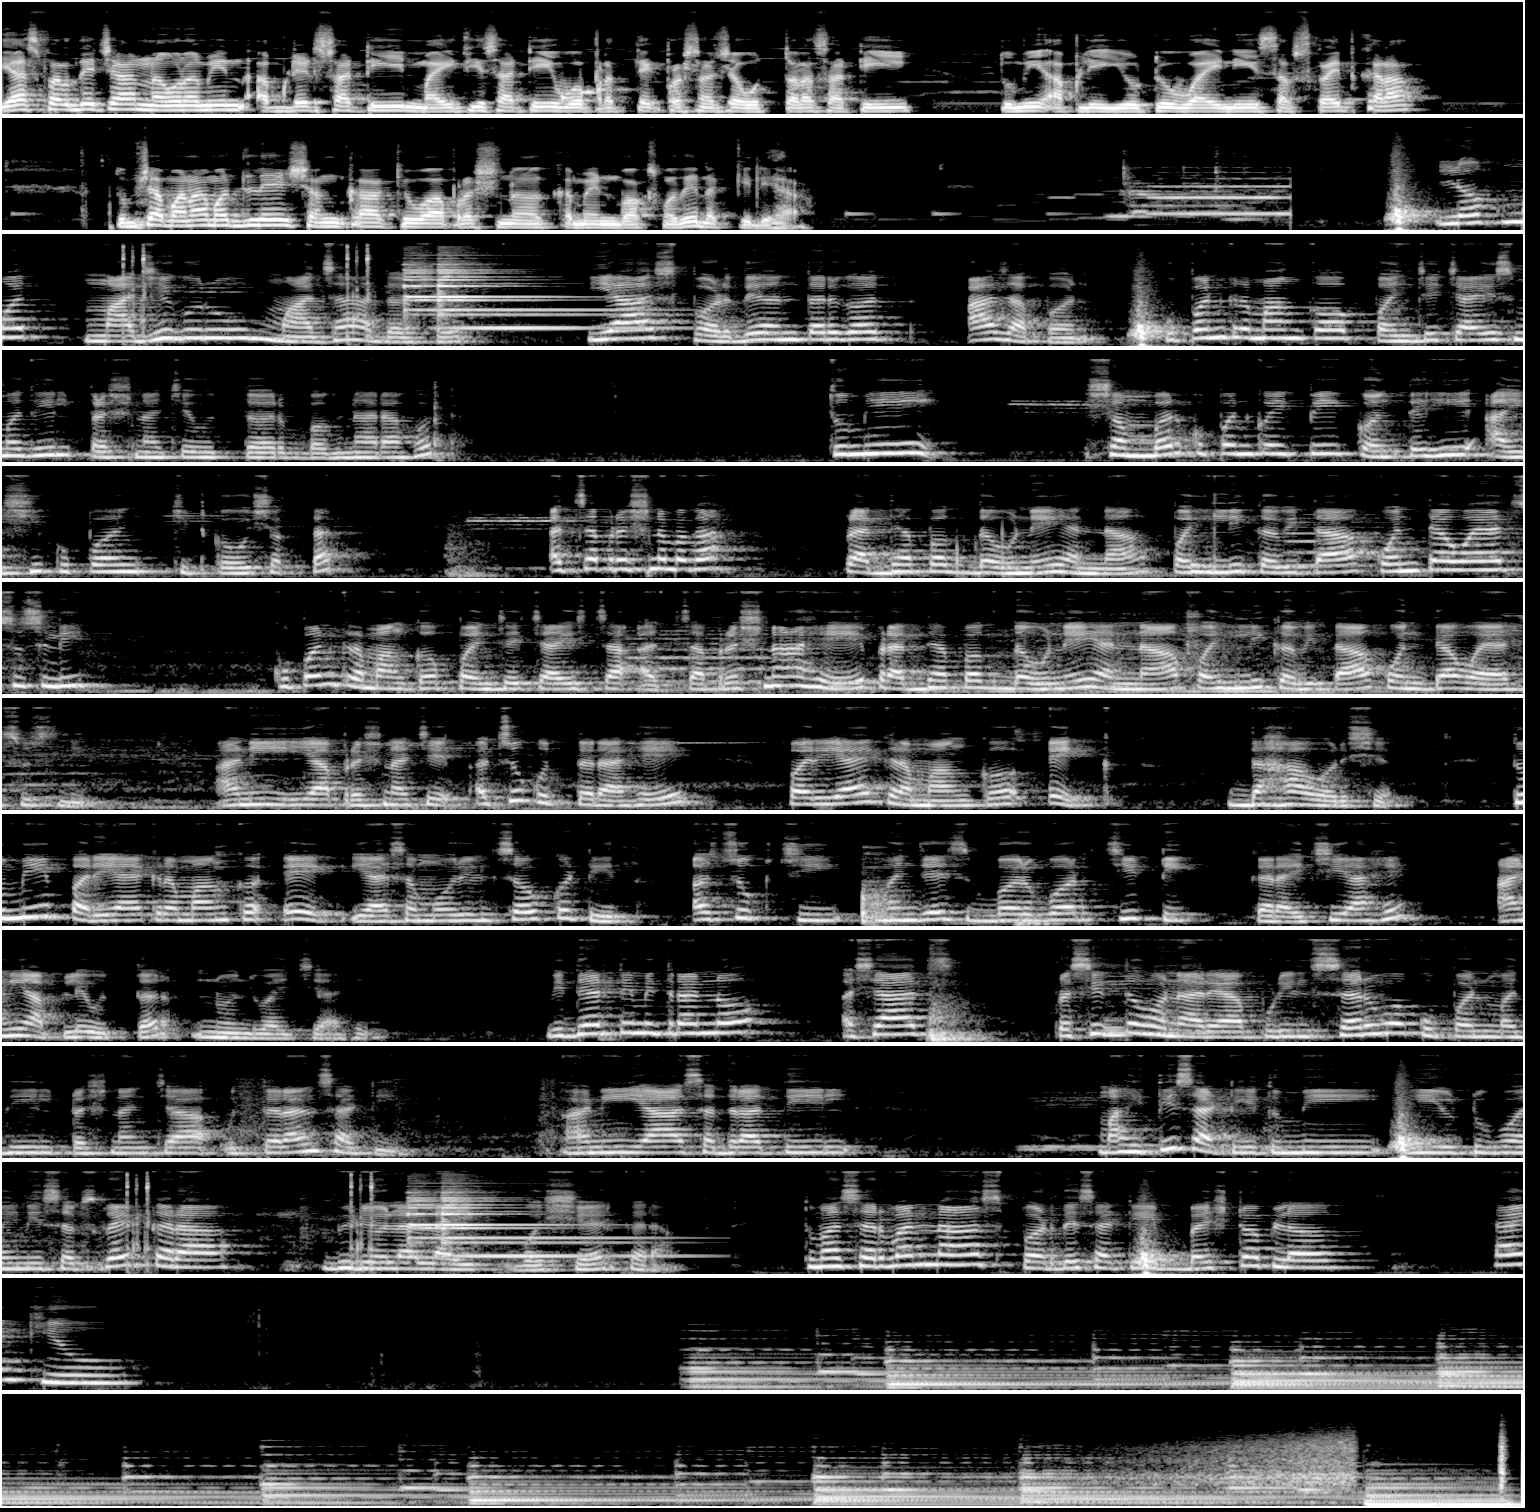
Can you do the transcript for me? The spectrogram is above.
या स्पर्धेच्या नवनवीन अपडेटसाठी माहितीसाठी व प्रत्येक प्रश्नाच्या उत्तरासाठी तुम्ही आपली यूट्यूब वाहिनी सबस्क्राईब करा. तुमच्या मनामधले शंका किंवा प्रश्न कमेंट बॉक्समध्ये नक्की लिहा. लोकमत माझे गुरु माझा आदर्श. या स्पर्धेअंतर्गत आज आपण कुपन क्रमांक पंचेचाळीसमधील प्रश्नाचे उत्तर बघणार आहोत. तुम्ही शंभर कुपनपैकी कोणतेही ऐंशी कुपन चिटकवू शकतात? आजचा प्रश्न बघा. प्राध्यापक दवणे यांना पहिली कविता कोणत्या वयात सुचली? कुपन क्रमांक पंचेचाळीसचा आजचा प्रश्न आहे. प्राध्यापक दवणे यांना पहिली कविता कोणत्या वयात सुचली? आणि या प्रश्नाचे अचूक उत्तर आहे पर्याय क्रमांक एक दहा वर्ष. तुम्ही पर्याय क्रमांक एक या समोरील चौकटीत अचूकची म्हणजेच बरोबरची टीक करायची आहे आणि आपले उत्तर नोंदवायचे आहे. विद्यार्थी मित्रांनो अशाच प्रसिद्ध होणाऱ्या पुढील सर्व कुपनमधील प्रश्नांच्या उत्तरांसाठी आणि या सदरातील माहितीसाठी तुम्ही ही यूट्यूब वाहिनी सबस्क्राईब करा व्हिडिओला लाईक व शेअर करा. तुम्हा सर्वांना स्पर्धेसाठी बेस्ट ऑफ लक थँक्यू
